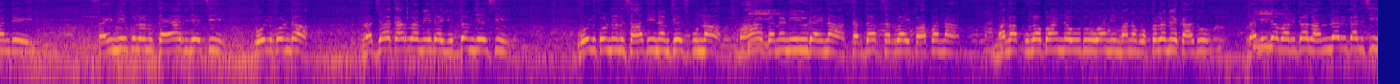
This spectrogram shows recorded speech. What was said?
మంది సైనికులను తయారు చేసి గోల్కొండ రజాకారుల మీద యుద్ధం చేసి గోల్కొండను స్వాధీనం చేసుకున్న మహాగణనీయుడైన సర్దార్ సర్వాయి పాపన్న మన కుల బాంధవుడు అని మనం ఒక్కలమే కాదు దళిత వర్గాలు అందరూ కలిసి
